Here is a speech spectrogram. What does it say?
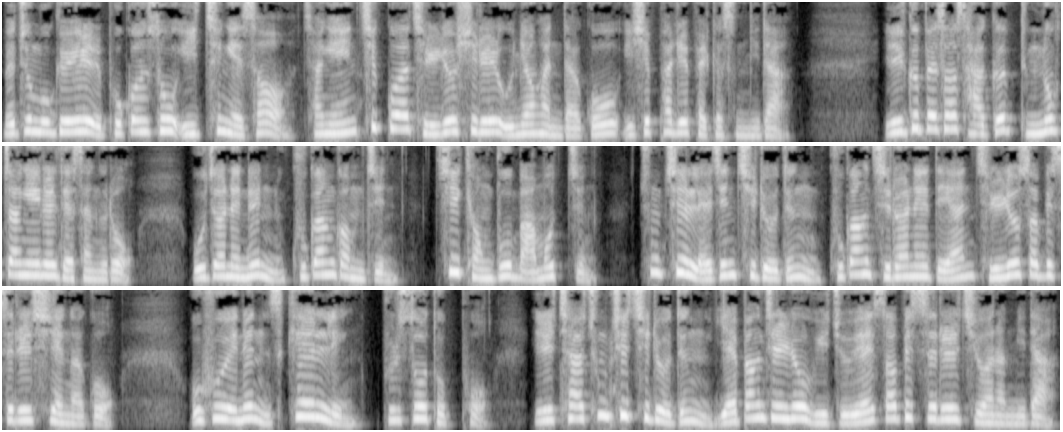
매주 목요일 보건소 2층에서 장애인 치과 진료실을 운영한다고 28일 밝혔습니다. 1급에서 4급 등록장애인을 대상으로 오전에는 구강검진, 치경부 마모증, 충치 레진 치료 등 구강 질환에 대한 진료 서비스를 시행하고 오후에는 스케일링, 불소 도포, 1차 충치 치료 등 예방 진료 위주의 서비스를 지원합니다.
